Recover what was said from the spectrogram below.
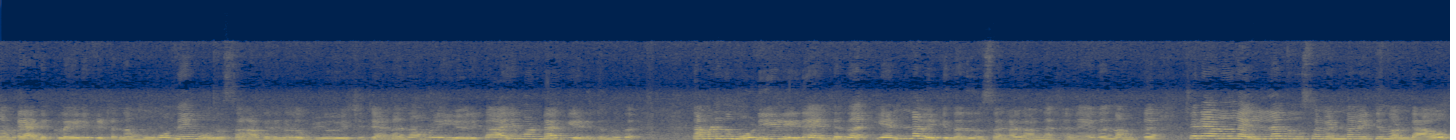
നമ്മുടെ അടുക്കളയിൽ കിട്ടുന്ന മൂന്നേ മൂന്ന് സാധനങ്ങൾ ഉപയോഗിച്ചിട്ടാണ് നമ്മൾ ഈ ഒരു കാര്യം ഉണ്ടാക്കിയെടുക്കുന്നത്. നമ്മളിത് മുടിയിൽ ഇടേണ്ടത് എണ്ണ വെക്കുന്ന ദിവസങ്ങളാണ്. അതായത് നമുക്ക് ചില ആളുകൾ എല്ലാ ദിവസവും എണ്ണ വെക്കുന്നുണ്ടാവും.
